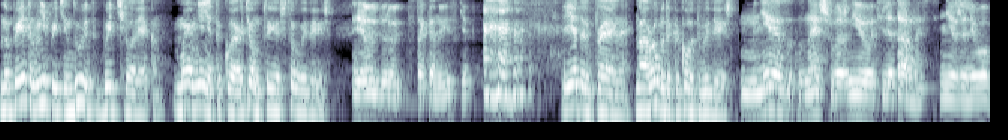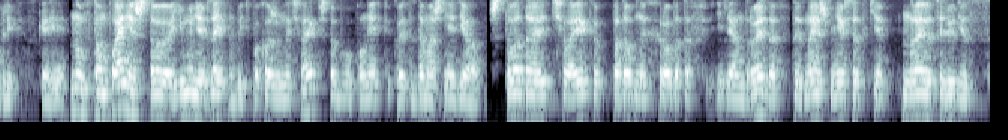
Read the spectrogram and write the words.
но при этом не претендует быть человеком. Мое мнение такое. Артем, ты что выберешь? Я выберу стакан виски. И это правильно. Ну а робота какого ты выберешь? Мне, знаешь, важнее утилитарность, нежели облик, скорее. Ну, в том плане, что ему не обязательно быть похожим на человека, чтобы выполнять какое-то домашнее дело. Что до человека подобных роботов или андроидов, ты знаешь, мне все-таки нравятся люди с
